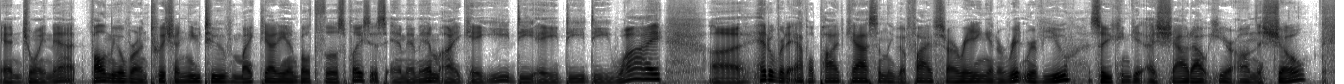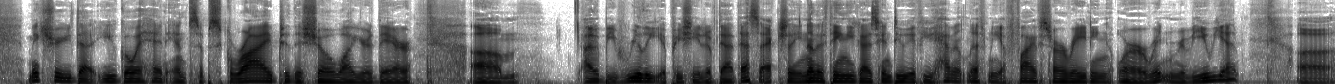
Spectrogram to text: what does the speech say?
and join that. Follow me over on Twitch and YouTube, Mike Daddy on both of those places, M M M I K E D A D D Y. Uh, head over to Apple Podcasts and leave a five star rating and a written review so you can get a shout out here on the show. Make sure that you go ahead and subscribe to the show while you're there. Um, I would be really appreciative of that. That's actually another thing you guys can do if you haven't left me a five star rating or a written review yet uh,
